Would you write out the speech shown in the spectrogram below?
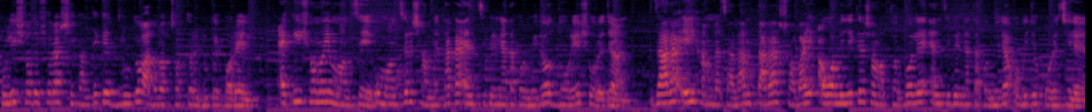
পুলিশ সদস্যরা সেখান থেকে দ্রুত আদালত চত্বরে ঢুকে পড়েন। একই সময়ে মঞ্চে ও মঞ্চের সামনে থাকা এনসিপির নেতাকর্মীরাও দৌড়ে সরে যান। যারা এই হামলা চালান, তারা সবাই আওয়ামী লীগের সমর্থক বলে এনসিপির নেতাকর্মীরা অভিযোগ করেছিলেন।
